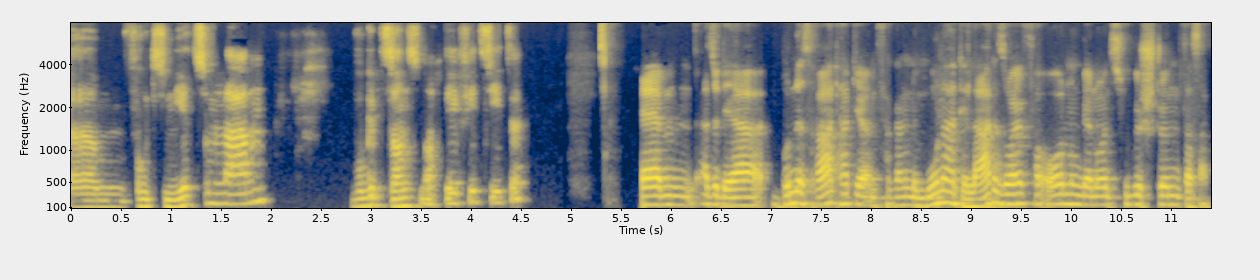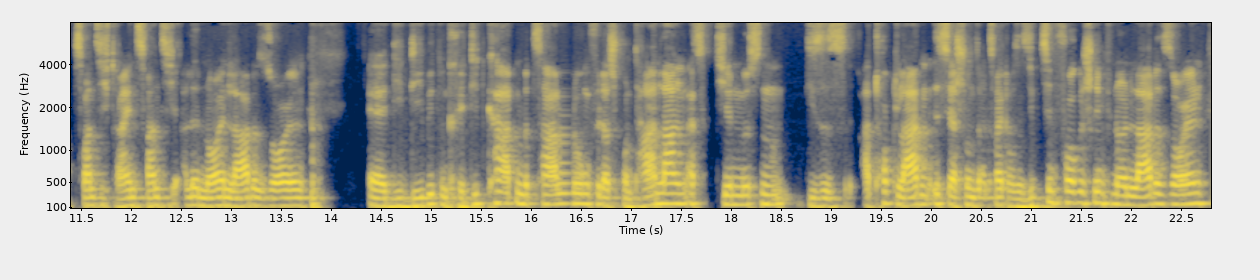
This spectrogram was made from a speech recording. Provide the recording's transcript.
ähm, funktioniert zum Laden. Wo gibt's sonst noch Defizite? Ähm, also der Bundesrat hat ja im vergangenen Monat der Ladesäulenverordnung der neuen zugestimmt, dass ab 2023 alle neuen Ladesäulen die Debit- und Kreditkartenbezahlung für das Spontanladen akzeptieren müssen. Dieses Ad-Hoc-Laden ist ja schon seit 2017 vorgeschrieben für neue Ladesäulen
